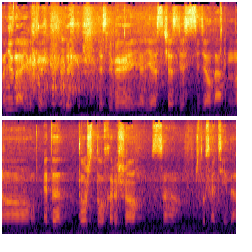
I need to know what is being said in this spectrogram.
ну не знаю, если бы я, я сейчас здесь сидел, да. Но это то, что хорошо с, что с IT, да.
